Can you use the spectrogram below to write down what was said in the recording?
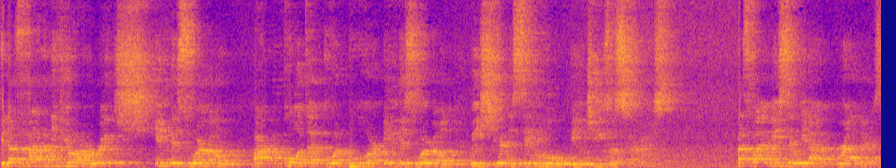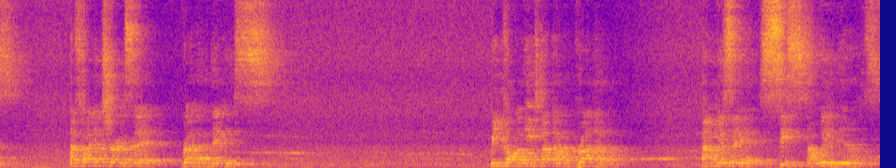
It doesn't matter if you are rich in this world or quote unquote poor in this world, we share the same hope in Jesus Christ. That's why we say we are brothers. That's why the church said, Brother Dennis. We call each other brother. And we say Sister Williams.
